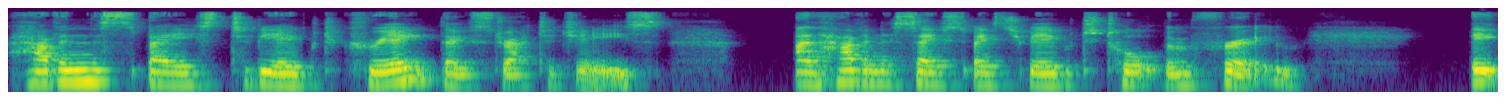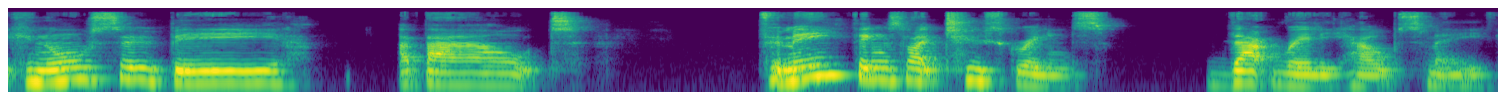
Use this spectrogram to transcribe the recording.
having the space to be able to create those strategies and having a safe space to be able to talk them through. It can also be about, for me, things like two screens. That really helps me.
